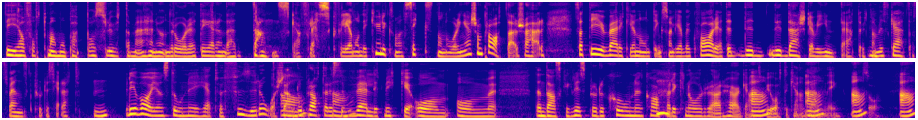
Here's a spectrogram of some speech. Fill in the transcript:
det har fått mamma och pappa att sluta med nu under året, det är den där danska fläskfilén. Och det kan ju liksom vara 16-åringar som pratar så här. Så det är ju verkligen någonting som lever kvar i att det, det, det där ska vi inte äta, utan mm. vi ska äta svenskproducerat. Mm. Det var ju en stor nyhet för fyra år sedan. Ja, Då pratades ja. det väldigt mycket om, om den danska grisproduktionen, kapade mm. knorrar, hög antibiotikaanvändning. Ja. Och, så. Ja.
